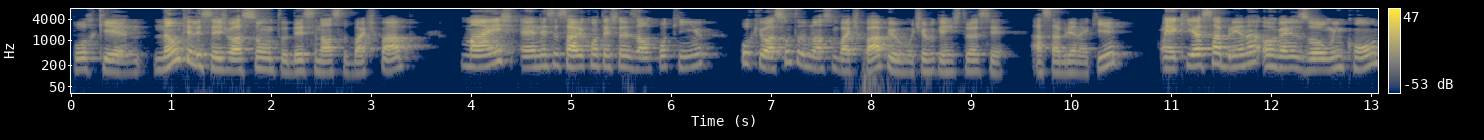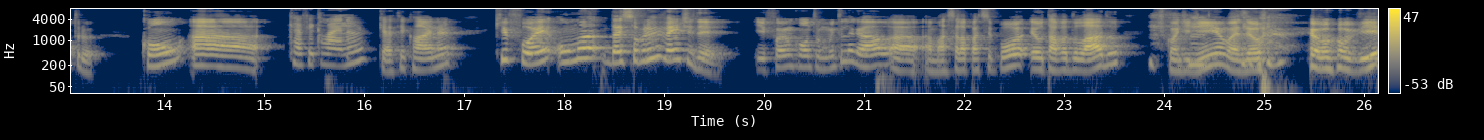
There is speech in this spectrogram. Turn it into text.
Porque, não que ele seja o assunto desse nosso bate-papo, mas é necessário contextualizar um pouquinho, porque o assunto do nosso bate-papo, e o motivo que a gente trouxe a Sabrina aqui, é que a Sabrina organizou um encontro com a Kathy Kleiner. Kathy Kleiner, que foi uma das sobreviventes dele. E foi um encontro muito legal. A, a Marcela participou, eu tava do lado, escondidinho, mas eu, eu ouvi.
